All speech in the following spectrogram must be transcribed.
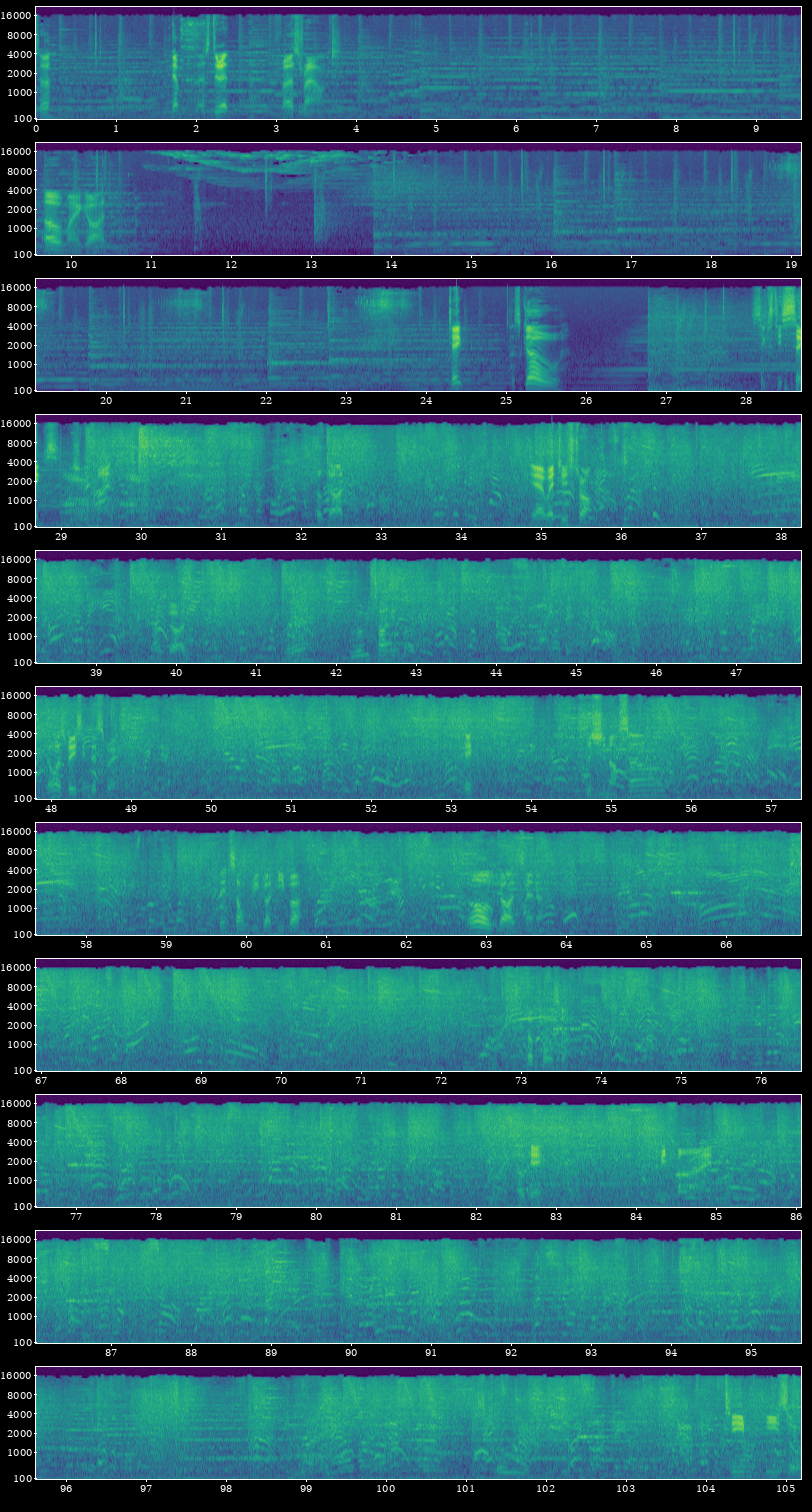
So, yep, let's do it. First round. Oh my god. Okay, let's go. 66. Should be fine. Oh god. Yeah, we're too strong. Oh god. Who are we talking about? No one's facing this way. Okay. Position ourselves. Then somebody got debuff. Oh god, Sena. Of Sena. Okay. Should be fine. Team Easel.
